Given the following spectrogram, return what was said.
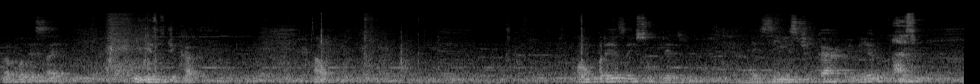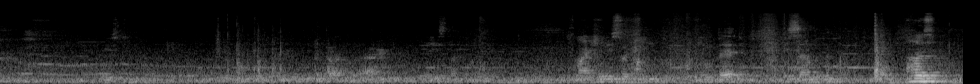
para poder sair. E isso de cá. Então, mão presa, isso preso. Aí sim, esticar primeiro. Isso. Fraturar. Aí está. Imagina isso aqui em pé, pisando. Né?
